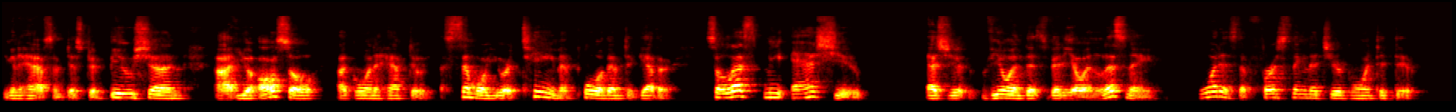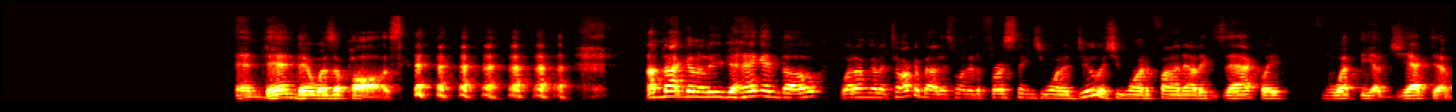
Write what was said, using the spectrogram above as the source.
you're going to have some distribution. Uh, you're also going to have to assemble your team and pull them together. So let me ask you, as you're viewing this video and listening, what is the first thing that you're going to do? And then there was a pause. I'm not going to leave you hanging though. What I'm going to talk about is one of the first things you want to do is you want to find out exactly what the objective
